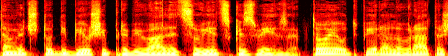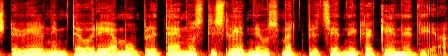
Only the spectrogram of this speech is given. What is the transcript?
temveč tudi bivši prebivalec Sovjetske zveze. To je odpiralo vrata številnim teorijam o upletenosti slednje v smrt predsednika Kennedyja.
